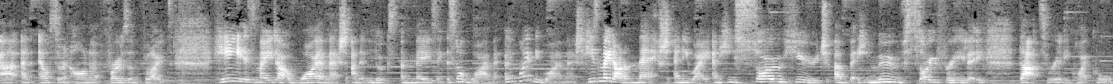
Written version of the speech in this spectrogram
uh, an Elsa and Anna frozen float. He is made out of wire mesh and it looks amazing. It's not wire mesh, it might be wire mesh. He's made out of mesh anyway and he's so huge um, but he moves so freely. That's really quite cool.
